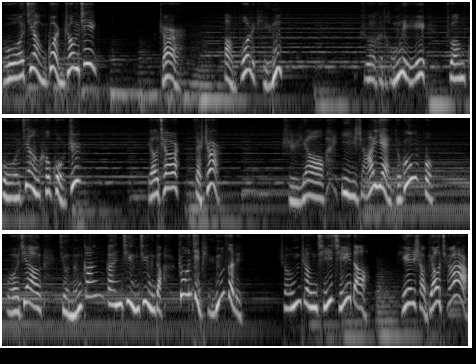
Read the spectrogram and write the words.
果酱灌装机，这儿放玻璃瓶，这个桶里装果酱和果汁。”标签儿在这儿，只要一眨眼的功夫，果酱就能干干净净的装进瓶子里，整整齐齐的贴上标签儿。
